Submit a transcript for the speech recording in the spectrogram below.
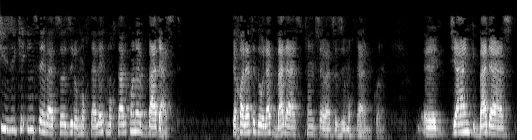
چیزی که این ثروت سازی رو مختل, مختل کنه بد است. دخالت دولت بد است چون ثروت سازی مختل می‌کنه. جنگ بد است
